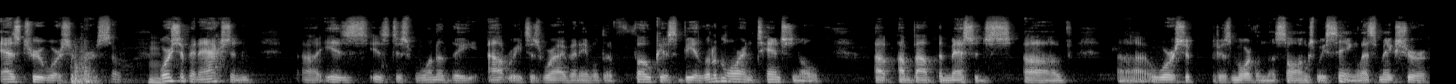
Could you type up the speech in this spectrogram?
as true worshipers. So, hmm. worship in action uh, is is just one of the outreaches where I've been able to focus, be a little more intentional uh, about the message of uh, worship is more than the songs we sing. Let's make sure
